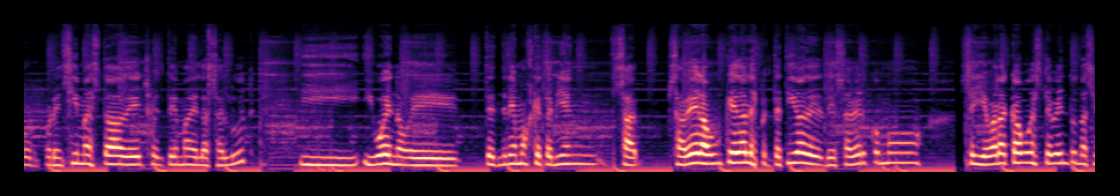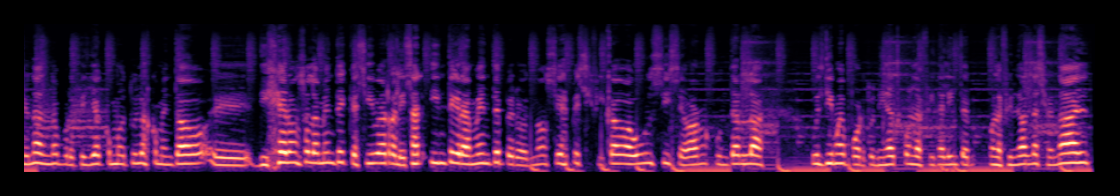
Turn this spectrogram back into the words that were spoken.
por, encima está de hecho el tema de la salud. Y, bueno, eh, tendremos que también saber, aún queda la expectativa de, saber cómo se llevará a cabo este evento nacional, ¿no? Porque ya como tú lo has comentado, eh, dijeron solamente que se iba a realizar íntegramente, pero no se ha especificado aún si se van a juntar la última oportunidad con la final, con la final nacional,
